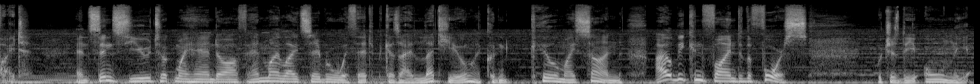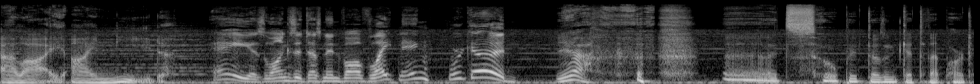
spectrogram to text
Fight. And since you took my hand off and my lightsaber with it because I let you, I couldn't kill my son, I'll be confined to the Force, which is the only ally I need. Hey, as long as it doesn't involve lightning, we're good. Yeah. uh, let's hope it doesn't get to that part.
